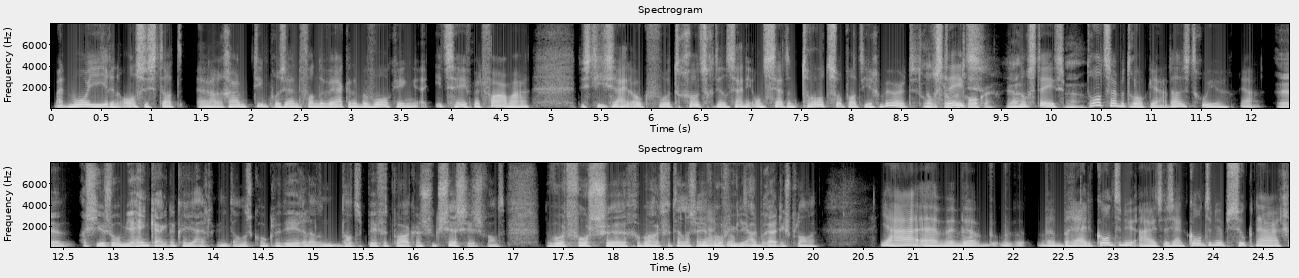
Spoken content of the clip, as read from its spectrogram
Maar het mooie hier in Os is dat ruim 10% van de werkende bevolking iets heeft met pharma. Dus die zijn ook voor het grootste gedeelte zijn die ontzettend trots op wat hier gebeurt. Trots Nog steeds. Ja. Nog steeds. Ja. Trots en betrokken, ja, dat is het goede. Ja. Uh, als je hier zo om je heen kijkt, dan kun je eigenlijk niet anders concluderen dat, een, dat het Pivot Park een succes is. Want er wordt fors uh, gebouwd. Vertel eens even over jullie uitbreidingsplannen. Ja, uh, we, we, breiden continu uit. We zijn continu op zoek naar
